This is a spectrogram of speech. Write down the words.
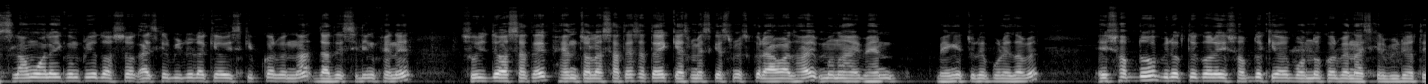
আসসালামু আলাইকুম প্রিয় দর্শক, আজকের ভিডিওটা কেউ স্কিপ করবেন না। যাদের সিলিং ফ্যানের সুইচ দেওয়ার সাথে ফ্যান চলার সাথে সাথে ক্যাশমেস ক্যাশমেস করে আওয়াজ হয়, মনে হয় ফ্যান ভেঙে চুরে পড়ে যাবে। এই শব্দ, বিরক্তিকর এই শব্দ কীভাবে বন্ধ করবেন আজকের ভিডিওতে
